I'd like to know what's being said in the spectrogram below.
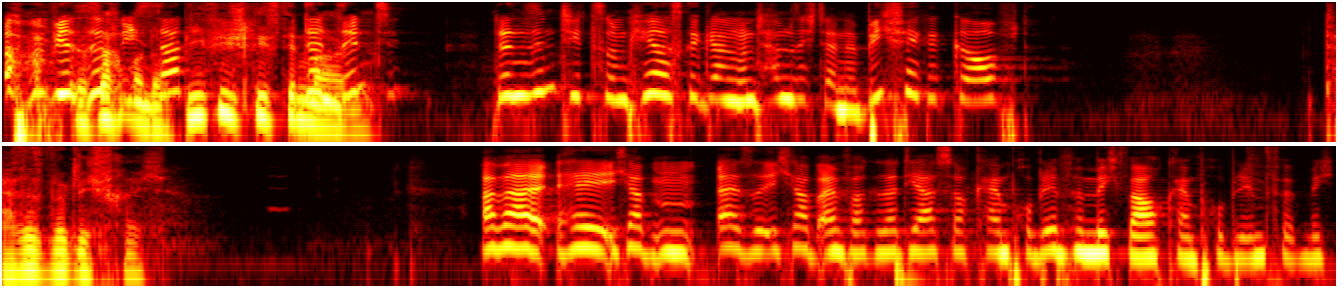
Aber wir Das sind sagt nicht man doch. satt. Beefy schließt den Dann Magen. sind, dann sind die zum Kiosk gegangen und haben sich dann eine Beefy gekauft. Das ist wirklich frech. Aber hey, ich habe also ich habe einfach gesagt, ja, ist doch kein Problem für mich, war auch kein Problem für mich.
